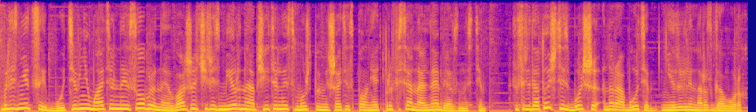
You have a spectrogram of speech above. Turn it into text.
Близнецы, будьте внимательны и собраны. Ваша чрезмерная общительность может помешать исполнять профессиональные обязанности. Сосредоточьтесь больше на работе, нежели на разговорах.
